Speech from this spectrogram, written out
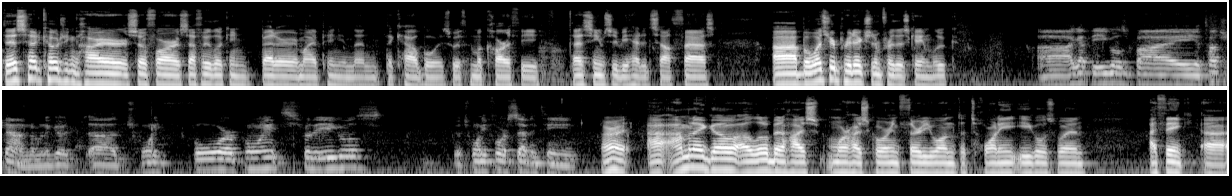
this head coaching hire so far is definitely looking better in my opinion than the Cowboys with McCarthy. Uh-huh. That seems to be headed south fast. Uh, but what's your prediction for this game, Luke? Uh, I got the Eagles by a touchdown. I'm going to go uh, 24 points for the Eagles. Go 24-17. All right, I, I'm gonna go a little bit high, more high scoring, thirty-one to twenty. Eagles win. I think uh,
